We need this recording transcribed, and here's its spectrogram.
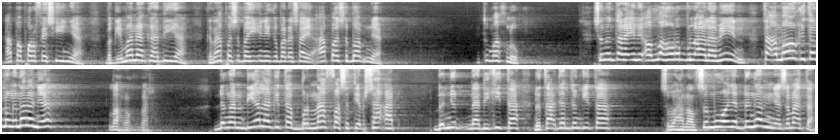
apa profesinya, bagaimanakah dia, kenapa sebaik ini kepada saya, apa sebabnya. Itu makhluk. Sementara ini Allah Rabbul Alamin tak mau kita mengenalnya. Allah Akbar. Dengan dialah kita bernafas setiap saat. Denyut nadi kita, detak jantung kita. Subhanallah. Semuanya dengannya semata.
